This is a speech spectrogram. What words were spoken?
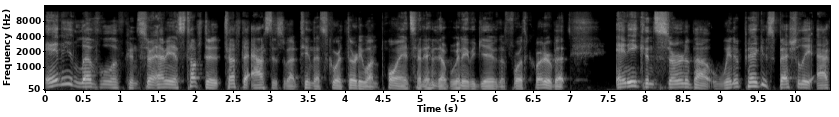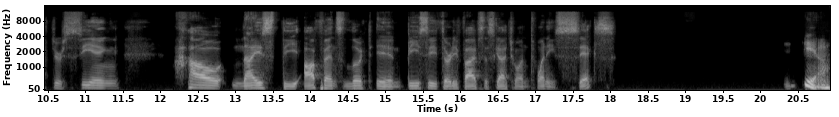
any level of concern. I mean, it's tough to tough to ask this about a team that scored 31 points and ended up winning the game in the fourth quarter, but any concern about Winnipeg, especially after seeing how nice the offense looked in BC 35, Saskatchewan 26. Yeah,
